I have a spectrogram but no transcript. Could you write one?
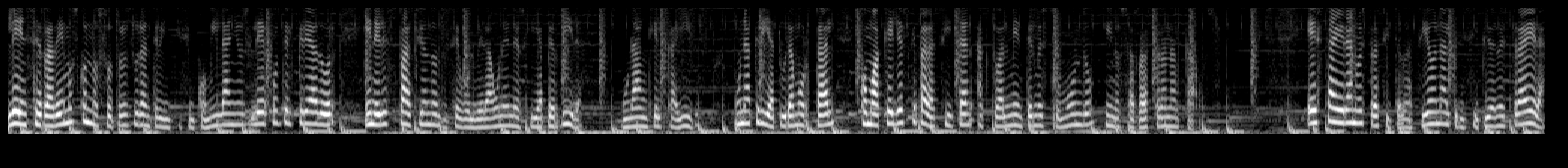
Le encerraremos con nosotros durante 25.000 años lejos del Creador en el espacio en donde se volverá una energía perdida, un ángel caído, una criatura mortal como aquellas que parasitan actualmente nuestro mundo y nos arrastran al caos. Esta era nuestra situación al principio de nuestra era,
